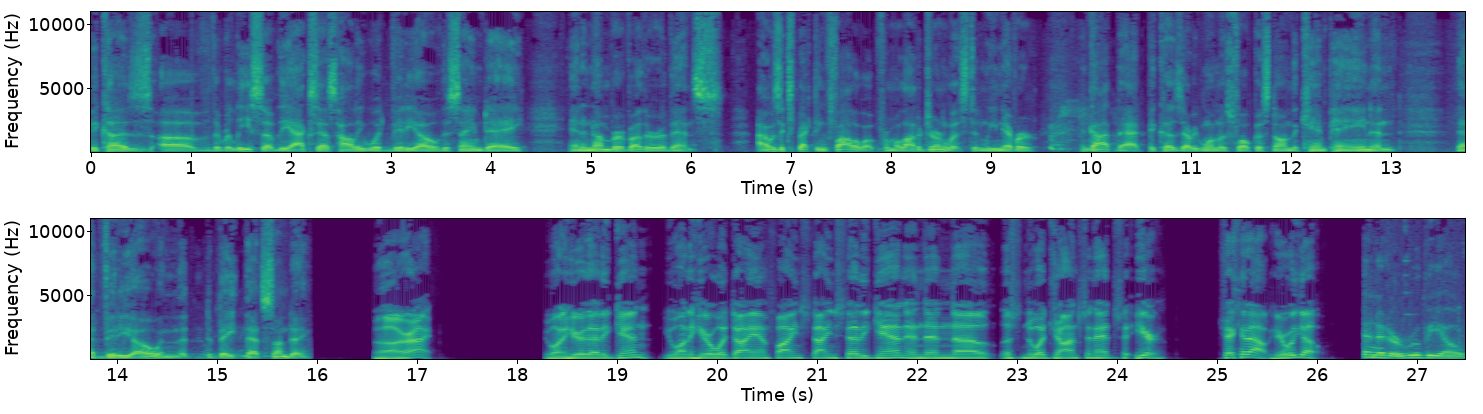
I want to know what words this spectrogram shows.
because of the release of the Access Hollywood video the same day and a number of other events. I was expecting follow up from a lot of journalists, and we never got that because everyone was focused on the campaign and that video and the debate that Sunday. All right. You want to hear that again? You want to hear what Dianne Feinstein said again, and then uh, listen to what Johnson had to say? Here, check it out. Here we go. Senator Rubio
